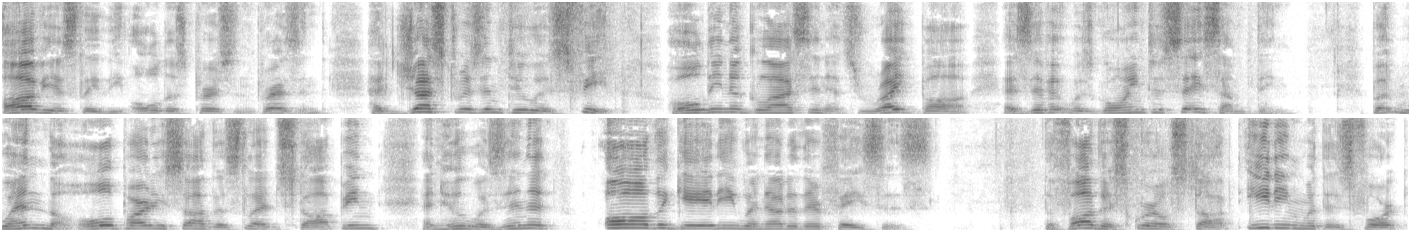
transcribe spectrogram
obviously the oldest person present, had just risen to his feet, holding a glass in its right paw as if it was going to say something. But when the whole party saw the sledge stopping and who was in it, all the gaiety went out of their faces. The father squirrel stopped eating with his fork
